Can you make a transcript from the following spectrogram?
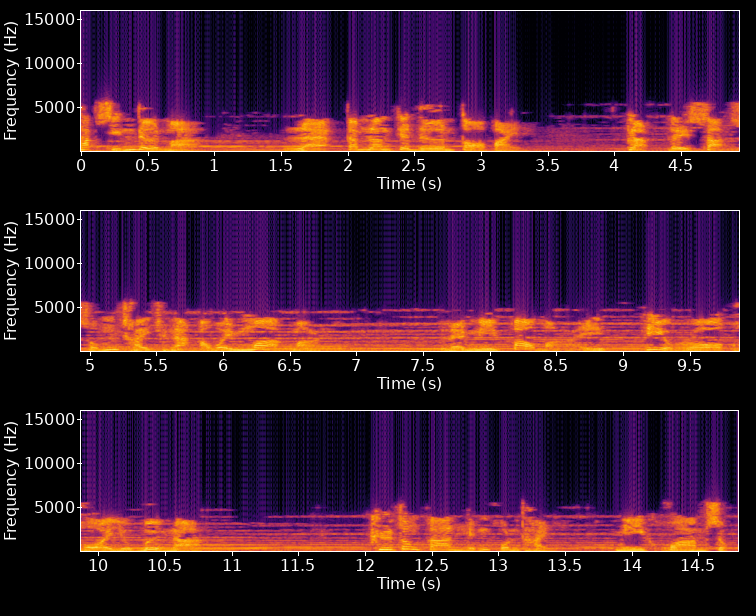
ทักษิณเดินมา และกำลังจะเดินต่อไป กลับได้สะสมชัยชนะเอาไว้มากมาย และมีเป้าหมายที่รอคอยอยู่เบื้องหน้า คือต้องการเห็นคนไทยมีความสุข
